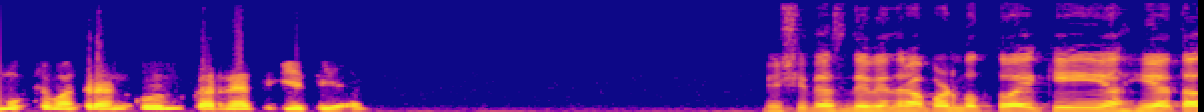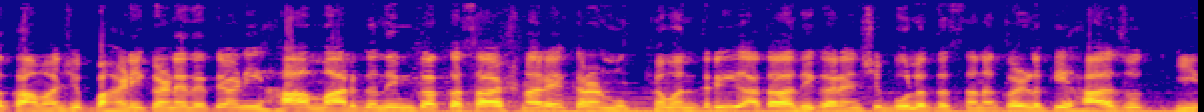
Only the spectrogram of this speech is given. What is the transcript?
मुख्यमंत्र्यांकडून करण्यात येते निश्चितच देवेंद्र आपण बघतोय की ही आता कामाची पाहणी करण्यात येते आणि हा मार्ग नेमका कसा असणार आहे? कारण मुख्यमंत्री आता अधिकाऱ्यांशी बोलत असताना कळलं की हा जो ही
